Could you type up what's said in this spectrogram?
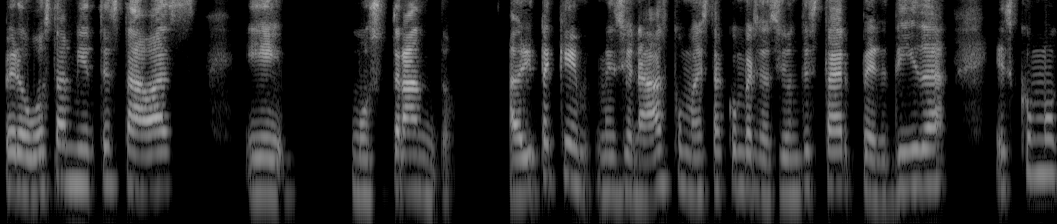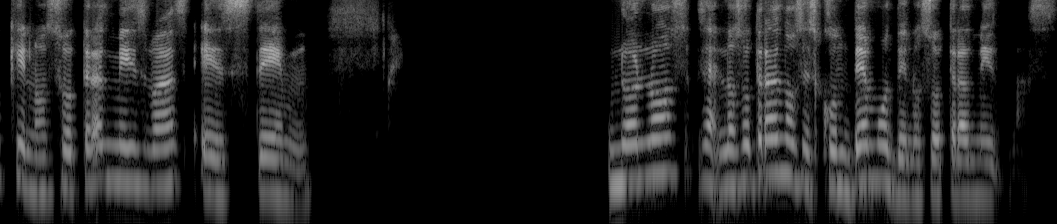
pero vos también te estabas eh, mostrando. Ahorita que mencionabas como esta conversación de estar perdida, es como que nosotras mismas, este, no nos, nosotras nos escondemos de nosotras mismas.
